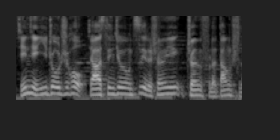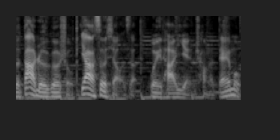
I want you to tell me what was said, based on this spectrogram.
仅仅一周之后，贾斯汀就用自己的声音征服了当时的大热歌手亚瑟小子，为他演唱了 demo。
